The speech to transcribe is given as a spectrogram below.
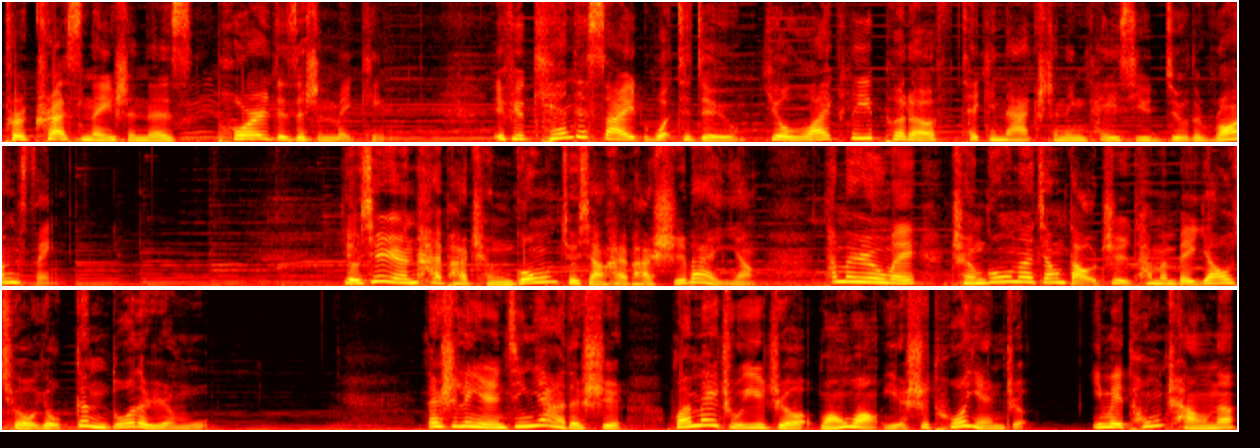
procrastination is poor decision making. If you can't decide what to do, you'll likely put off taking action in case you do the wrong thing. 有些人害怕成功，就像害怕失败一样，他们认为成功呢将导致他们被要求有更多的任务。但是令人惊讶的是，完美主义者往往也是拖延者，因为通常呢，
